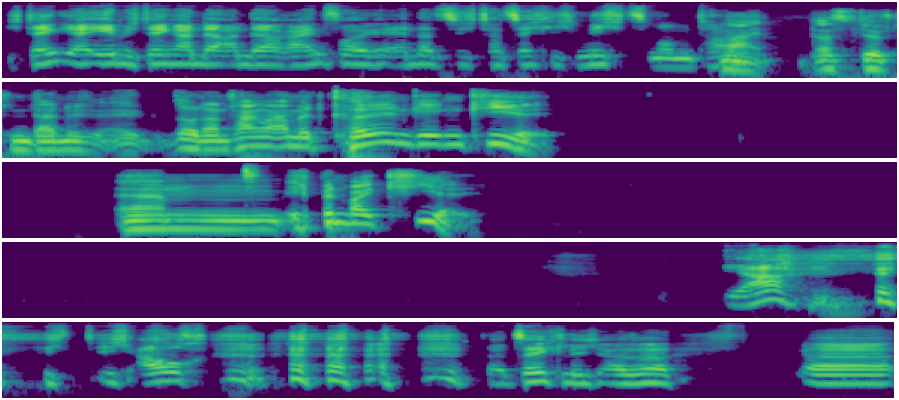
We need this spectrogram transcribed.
ich denke ja eben, ich denke an der, an der Reihenfolge ändert sich tatsächlich nichts momentan. nein, das dürften dann. äh, So, dann fangen wir an mit Köln gegen Kiel. Ähm, ich bin bei Kiel. Ja, ich, ich auch. tatsächlich. Also, äh,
